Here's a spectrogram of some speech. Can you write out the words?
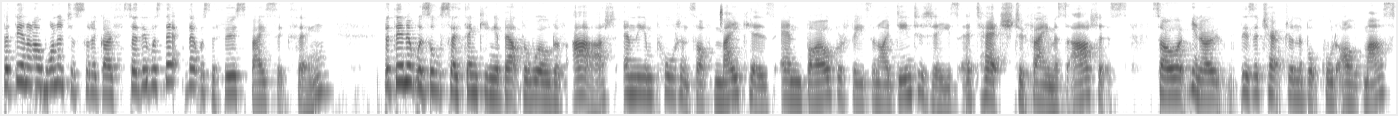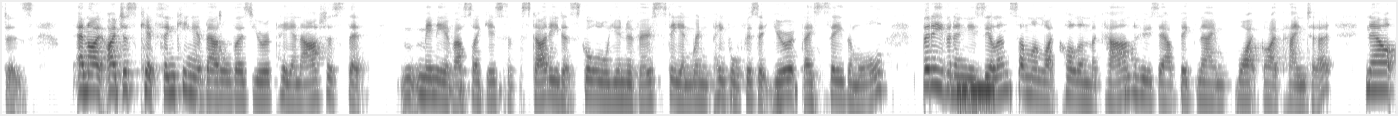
but then i wanted to sort of go so there was that that was the first basic thing but then it was also thinking about the world of art and the importance of makers and biographies and identities attached to famous artists. So, you know, there's a chapter in the book called Old Masters. And I, I just kept thinking about all those European artists that many of us, I guess, have studied at school or university. And when people visit Europe, they see them all. But even in New mm-hmm. Zealand, someone like Colin McCahon, who's our big name white guy painter. Now,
